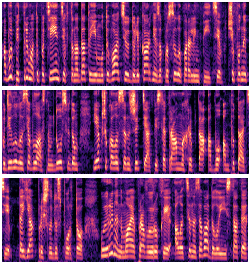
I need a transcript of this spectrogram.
Аби підтримати пацієнтів та надати їм мотивацію, до лікарні запросили паралімпійців, щоб вони поділилися власним досвідом, як шукали сенс життя після травми хребта або ампутації, та як прийшли до спорту. У Ірини немає правої руки, але це не завадило їй стати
